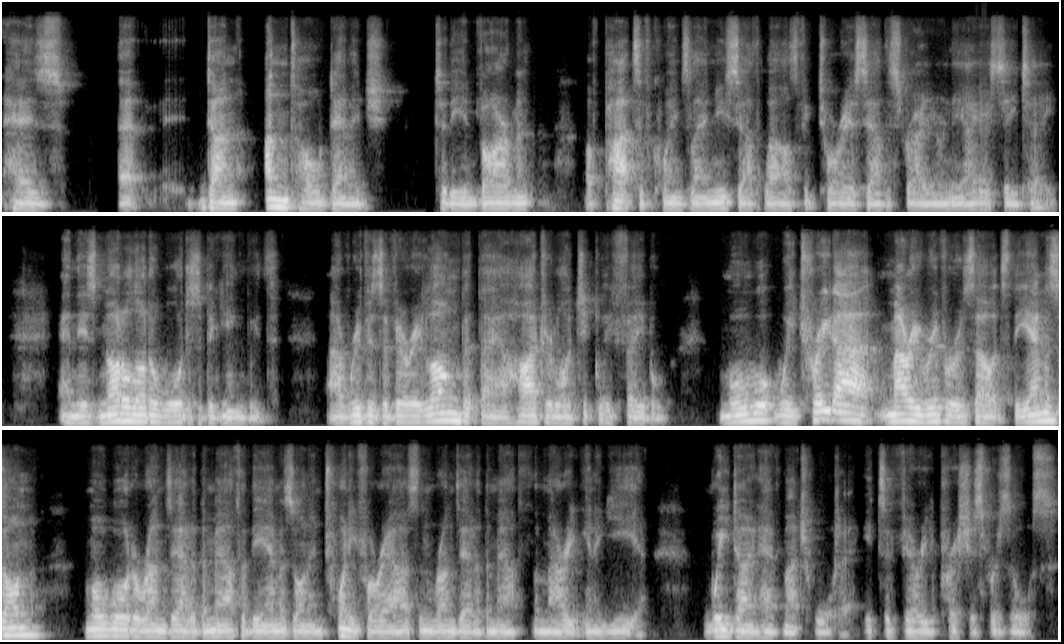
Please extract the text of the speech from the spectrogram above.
has uh, done untold damage to the environment of parts of Queensland, New South Wales, Victoria, South Australia, and the ACT. And there's not a lot of water to begin with. Our rivers are very long, but they are hydrologically feeble. More we treat our Murray River as though it's the Amazon. More water runs out of the mouth of the Amazon in 24 hours than runs out of the mouth of the Murray in a year. We don't have much water. It's a very precious resource.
